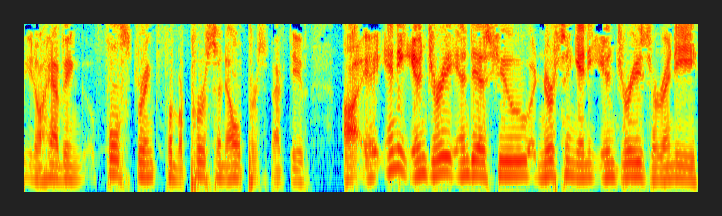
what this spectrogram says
you know, having full strength from a personnel perspective. Uh, any injury, NDSU nursing any injuries or any,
